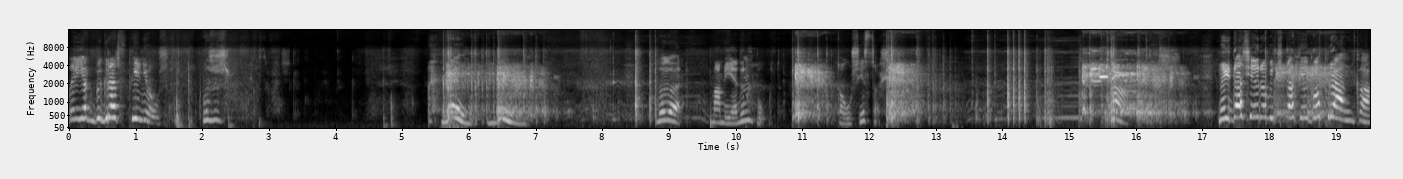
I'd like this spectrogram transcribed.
e, jakby grać w pieniążki. Możesz... Bum, bum. No dobra. Mamy jeden punkt. To już jest coś. A. No i da się robić takiego pranka.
